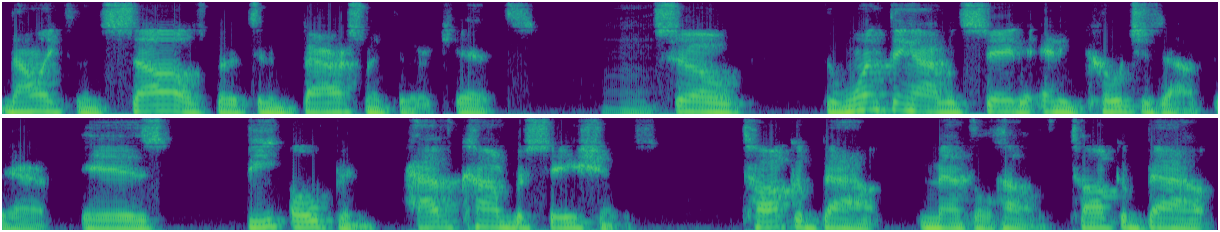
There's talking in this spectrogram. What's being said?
not only to themselves, but it's an embarrassment to their kids. Mm. So the one thing I would say to any coaches out there is be open, have conversations, talk about mental health, talk about,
